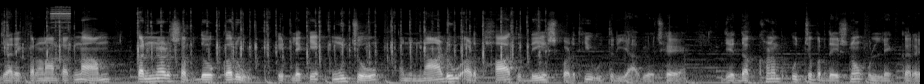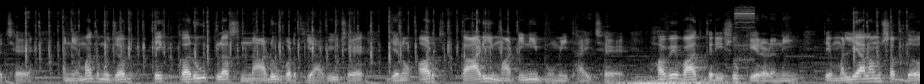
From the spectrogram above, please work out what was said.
જ્યારે કર્ણાટક નામ કન્નડ શબ્દો કરું એટલે કે ઊંચો અને નાડુ અર્થાત દેશ પરથી ઉતરી આવ્યો છે, જે દક્ષિણ ઉચ્ચ પ્રદેશનો ઉલ્લેખ કરે છે. અને મત મુજબ, તે કરુ પ્લસ નાડુ પરથી આવ્યું છે, જેનો અર્થ કાળી માટીની ભૂમિ થાય છે. હવે વાત કરીશું કેરળની. તે મલયાલમ શબ્દ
